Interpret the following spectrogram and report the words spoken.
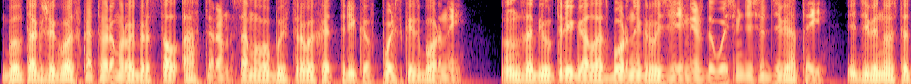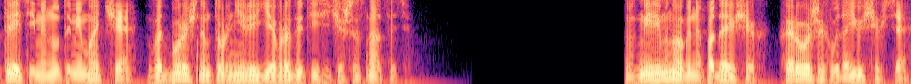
Был также год, в котором Роберт стал автором самого быстрого хэт-трика в польской сборной. Он забил три гола сборной Грузии между 89 и 93 минутами матча в отборочном турнире Евро-2016. В мире много нападающих, хороших, выдающихся.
